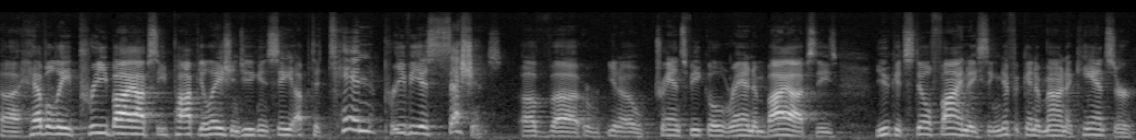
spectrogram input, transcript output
uh, heavily pre-biopsied populations, you can see up to 10 previous sessions of, uh, you know, transfecal random biopsies, you could still find a significant amount of cancer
